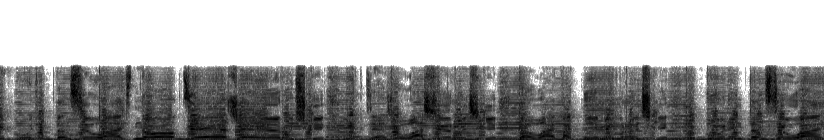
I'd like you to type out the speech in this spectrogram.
и будем танцевать. Ну где же ручки? Ну где же ваши ручки? Давай поднимем ручки и будем танцевать.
